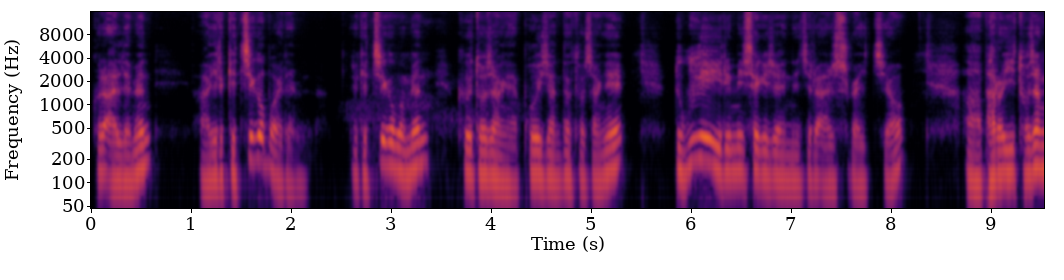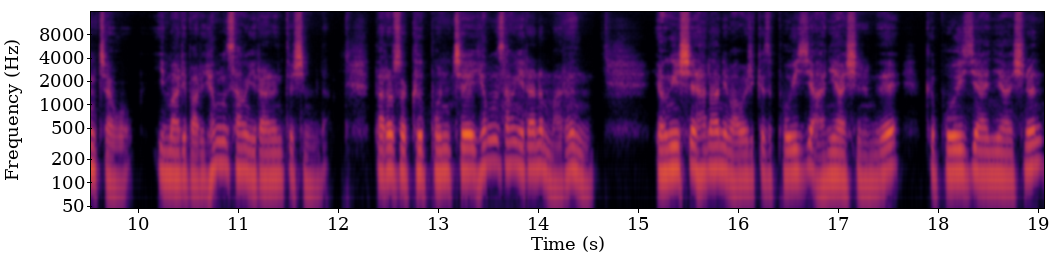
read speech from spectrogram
그걸 알려면 아, 이렇게 찍어봐야 됩니다. 이렇게 찍어보면 그 도장에 보이지 않는 도장에 누구의 이름이 새겨져 있는지를 알 수가 있죠. 아, 바로 이 도장 자국, 이 말이 바로 형상이라는 뜻입니다. 따라서 그 본체의 형상이라는 말은 영이신 하나님 아버지께서 보이지 아니하시는데 그 보이지 아니하시는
